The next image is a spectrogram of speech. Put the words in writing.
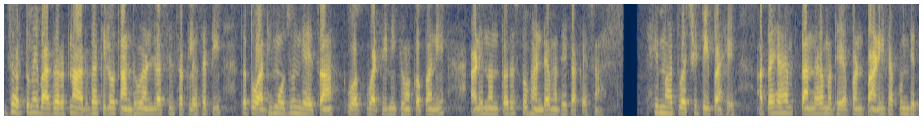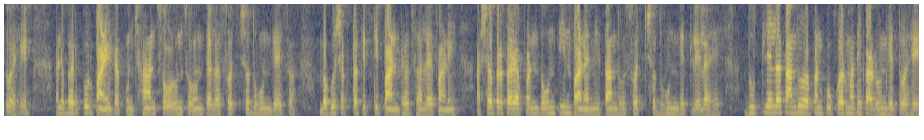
जर तुम्ही बाजारातनं अर्धा किलो तांदूळ आणला असेल चकल्यासाठी तर तो आधी मोजून घ्यायचा व वाटीने किंवा कपाने आणि नंतरच तो भांड्यामध्ये टाकायचा. ही महत्त्वाची टीप आहे. आता ह्या तांदळामध्ये आपण पाणी टाकून घेतो आहे आणि भरपूर पाणी टाकून छान चोळून चोळून त्याला स्वच्छ धुवून घ्यायचं. बघू शकता किती पांढरं झालं आहे पाणी. अशा प्रकारे आपण दोन तीन पाण्याने तांदूळ स्वच्छ धुवून घेतलेला आहे. धुतलेला तांदूळ आपण कुकरमध्ये काढून घेतो आहे.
